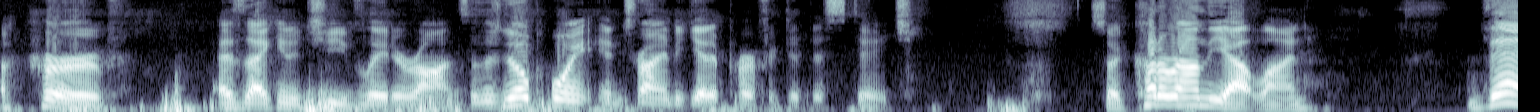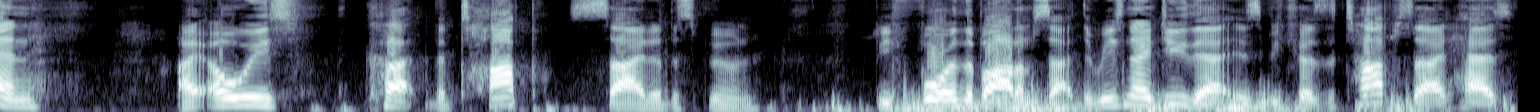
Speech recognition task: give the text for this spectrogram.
a curve as I can achieve later on. So there's no point in trying to get it perfect at this stage. So I cut around the outline. Then I always cut the top side of the spoon before the bottom side. The reason I do that is because the top side has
